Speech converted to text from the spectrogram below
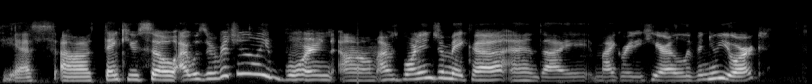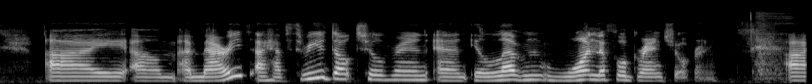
Yes, uh, thank you. So I was originally born. Um, I was born in Jamaica, and I migrated here. I live in New York. I um, I'm married. I have three adult children and eleven wonderful grandchildren. I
